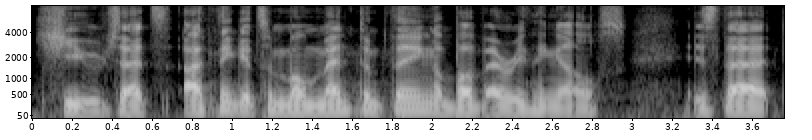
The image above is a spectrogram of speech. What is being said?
huge. That's I think it's a momentum thing above everything else. Is that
